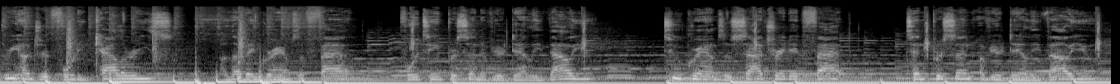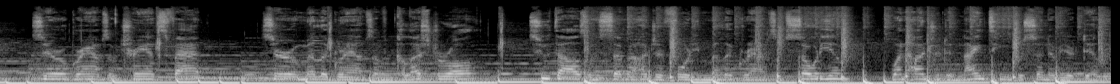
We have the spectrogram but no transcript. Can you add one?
340 calories, 11 grams of fat, 14% of your daily value, 2 grams of saturated fat, 10% of your daily value, 0 grams of trans fat, 0 milligrams of cholesterol, 2,740 milligrams of sodium, 119% of your daily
